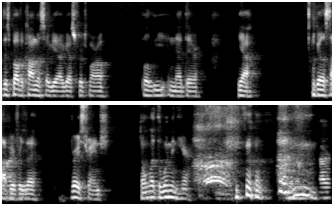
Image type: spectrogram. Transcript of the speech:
this Bava Kama so yeah, I guess for tomorrow. Bully in that there. Yeah. Okay, let's stop here for today. Very strange. Don't let the women hear.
